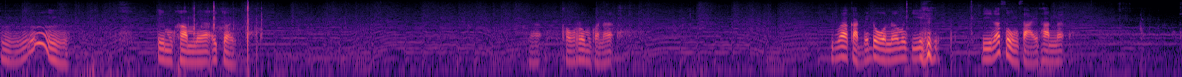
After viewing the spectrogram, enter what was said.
เต็มคำเลยอะไอ้จ่อยนะเขาร่มก่อนนะ คิดว่ากัดไม่โดนนะเมื่อกี้ ดีนะส่งสายทันนะ โอเค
